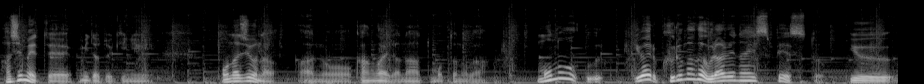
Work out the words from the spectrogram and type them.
初めて見た時に同じようなあの考えだなと思ったのが物いわゆる車が売られないスペースという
